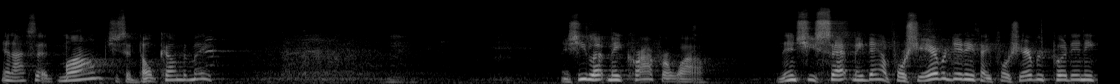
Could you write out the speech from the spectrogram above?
And I said, Mom, she said, Don't come to me. And she let me cry for a while. And then she sat me down. Before she ever did anything, before she ever put any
